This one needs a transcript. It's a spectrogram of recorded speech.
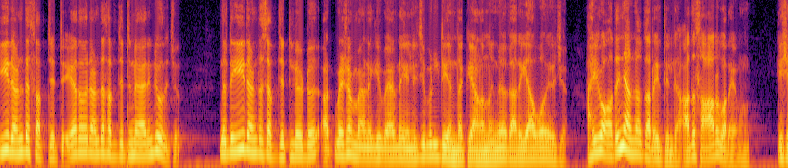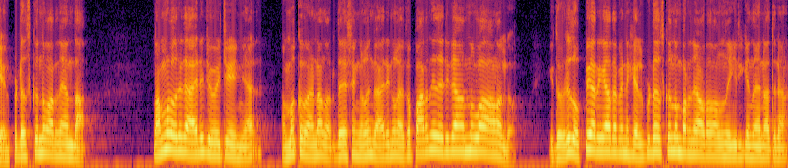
ഈ രണ്ട് സബ്ജക്റ്റ് ഏതോ രണ്ട് സബ്ജക്റ്റിന്റെ കാര്യം ചോദിച്ചു. എന്നിട്ട് ഈ രണ്ട് സബ്ജക്റ്റിലോട്ട് അഡ്മിഷൻ വേണമെങ്കിൽ വേണ്ട എലിജിബിലിറ്റി എന്തൊക്കെയാണെന്ന് നിങ്ങൾക്ക് അറിയാവോ എന്ന് ചോദിച്ചു. അയ്യോ അത് ഞങ്ങൾക്ക് അറിയത്തില്ല. അത് സാറ് പറയണം. ഈ ഹെൽപ്പ് ഡെസ്ക് എന്ന് പറഞ്ഞാൽ എന്താ? നമ്മളൊരു കാര്യം ചോദിച്ചു കഴിഞ്ഞാൽ നമുക്ക് വേണ്ട നിർദ്ദേശങ്ങളും കാര്യങ്ങളും ഒക്കെ പറഞ്ഞു തരിക എന്നുള്ളതാണല്ലോ. ഇതൊരു തൊപ്പി അറിയാതെ പിന്നെ ഹെൽപ്പ് ഡെസ്ക് എന്നും പറഞ്ഞാൽ അവിടെ വന്ന് ഇരിക്കുന്നതിനകത്തിനാ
